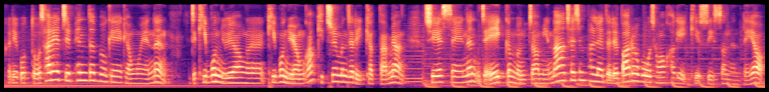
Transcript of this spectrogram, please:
그리고 또 사례집 핸드북의 경우에는 이제 기본 유형을 기본 유형과 기출 문제를 익혔다면 GS에는 이제 A급 논점이나 최신 판례들을 빠르고 정확하게 익힐 수 있었는데요.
